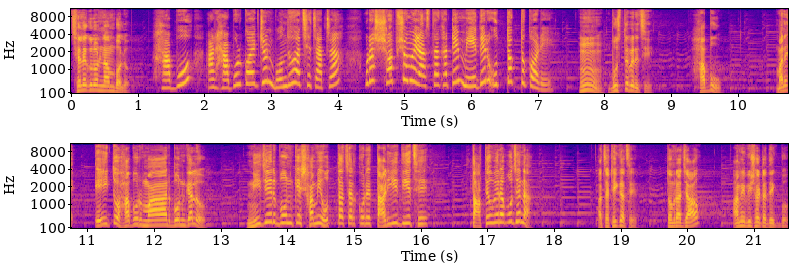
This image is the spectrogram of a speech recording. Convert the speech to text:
ছেলেগুলোর নাম বলো। হাবু আর হাবুর কয়েকজন বন্ধু আছে চাচা। ওরা সব সময় রাস্তাঘাটে মেয়েদের উত্তক্ত করে। হুম বুঝতে পেরেছি। হাবু? মানে এই তো হাবুর মা আর বোন গেল? নিজের বোনকে স্বামী অত্যাচার করে তাড়িয়ে দিয়েছে তাতেও এরা বোঝে না? আচ্ছা ঠিক আছে তোমরা যাও আমি বিষয়টা দেখব।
